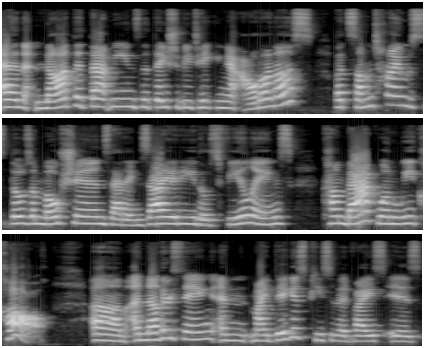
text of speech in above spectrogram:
And not that that means that they should be taking it out on us, but sometimes those emotions, that anxiety, those feelings come back when we call. Um, another thing, and my biggest piece of advice is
